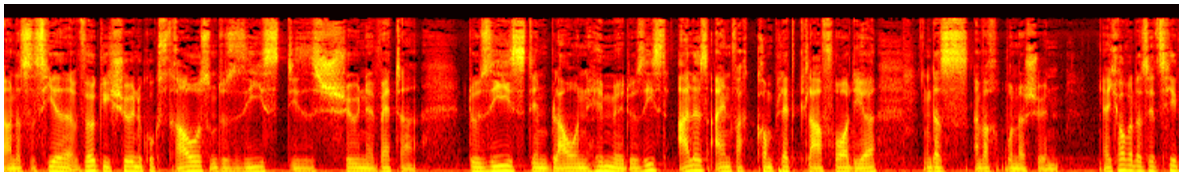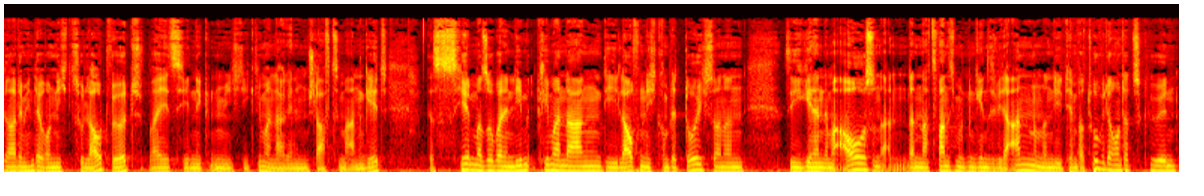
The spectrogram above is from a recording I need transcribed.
Und das ist hier wirklich schön, du guckst raus und du siehst dieses schöne Wetter du siehst den blauen Himmel, du siehst alles einfach komplett klar vor dir und das ist einfach wunderschön. Ja, ich hoffe, dass jetzt hier gerade im Hintergrund nicht zu laut wird, weil jetzt hier nämlich die Klimaanlage in dem Schlafzimmer angeht. Das ist hier immer so bei den Klimaanlagen, die laufen nicht komplett durch, sondern sie gehen dann immer aus und dann nach 20 Minuten gehen sie wieder an, um dann die Temperatur wieder runterzukühlen.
